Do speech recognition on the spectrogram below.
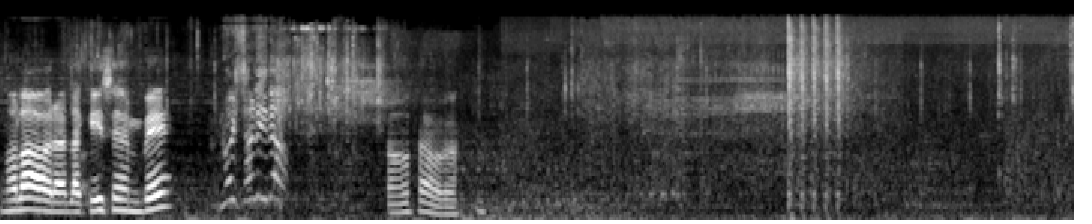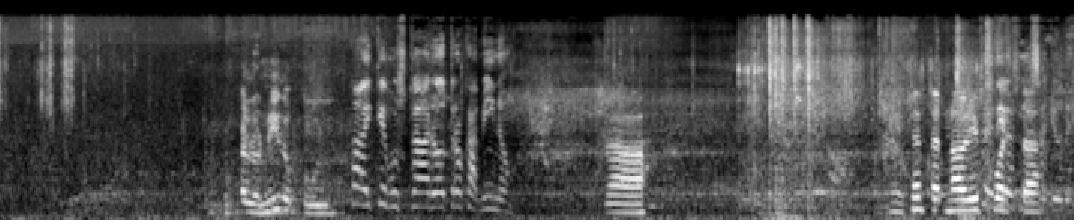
No la abra, la que dice en B. No se abre. Buscar los nidos, pues. weón. Hay que buscar otro camino. Ah, Intenten no abrir Que Dios nos puertas. ayude.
